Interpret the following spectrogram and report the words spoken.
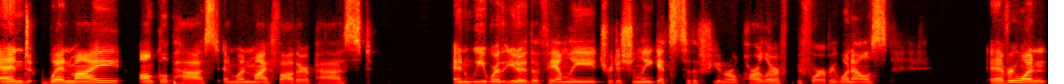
And when my uncle passed and when my father passed, and we were, you know, the family traditionally gets to the funeral parlor before everyone else. Everyone,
